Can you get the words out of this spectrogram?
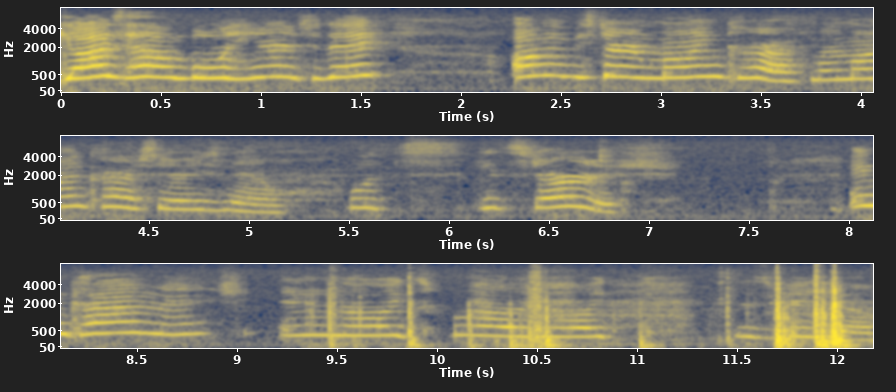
Hey guys, Howling Boy here, and today I'm gonna be starting Minecraft, my Minecraft series now. Let's get started. And comment in the likes below if you like this video.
